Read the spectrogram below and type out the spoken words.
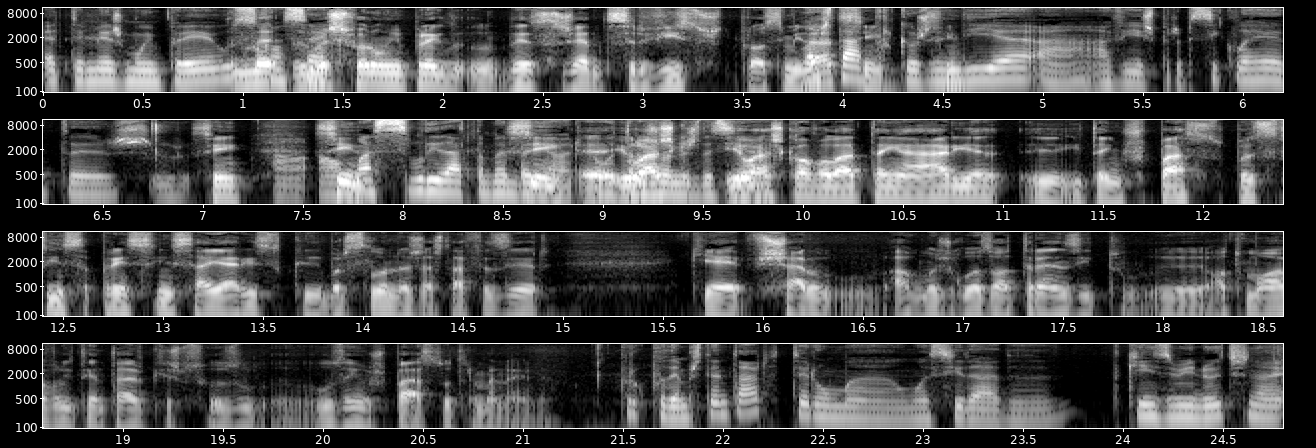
até mesmo o emprego se Ma- consegue. mas se for um emprego desse género de serviços, de Lá proximidade, está, sim. porque hoje sim. em dia há, há vias para bicicletas, Sim, há, há sim. uma acessibilidade também maior a eh, outras eu acho, zonas da cidade. eu acho que Alvalade tem a área e tem o espaço para se, para se ensaiar isso que Barcelona já está a fazer, que é fechar o- algumas ruas ao trânsito eh, automóvel e tentar que as pessoas usem o espaço de outra maneira. Porque podemos tentar ter uma, uma cidade de 15 minutos, não é?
